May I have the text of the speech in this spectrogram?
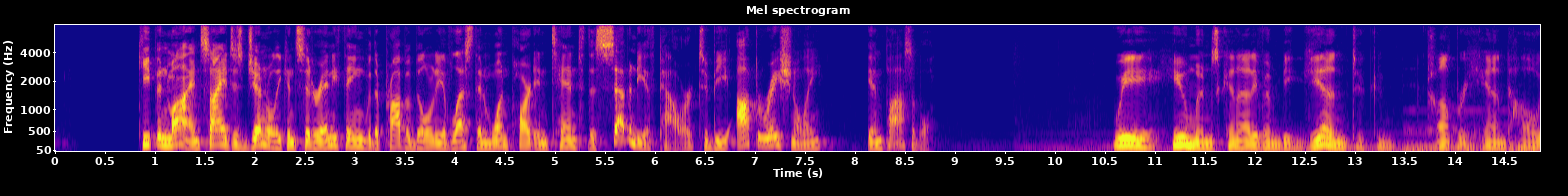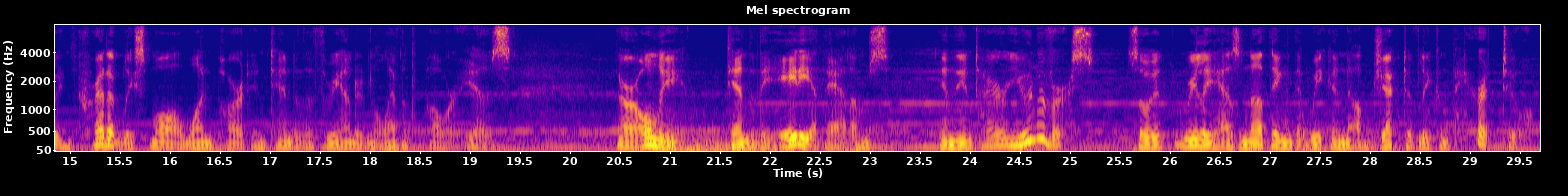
Keep in mind, scientists generally consider anything with a probability of less than 1 part in 10 to the 70th power to be operationally impossible. We humans cannot even begin to con- comprehend how incredibly small 1 part in 10 to the 311th power is. There are only 10 to the 80th atoms in the entire universe, so it really has nothing that we can objectively compare it to.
